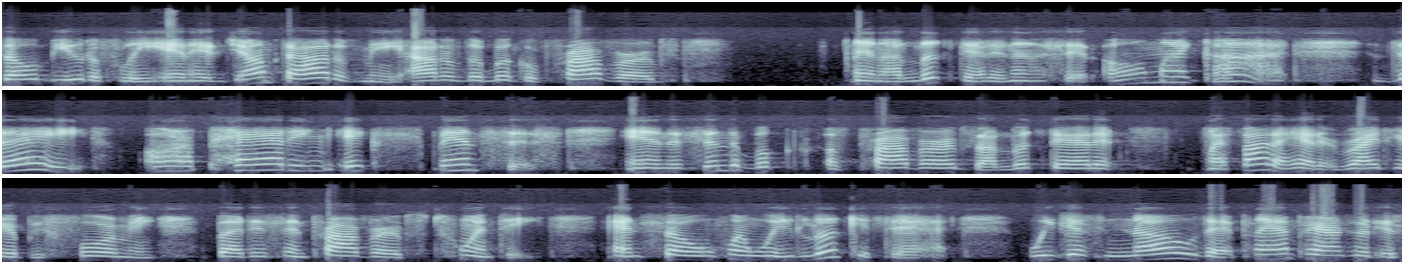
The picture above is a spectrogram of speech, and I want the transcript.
so beautifully, and it jumped out of me, out of the book of Proverbs. And I looked at it and I said, Oh my God, they are padding expenses. And it's in the book of Proverbs. I looked at it. I thought I had it right here before me, but it's in Proverbs 20. And so when we look at that, we just know that Planned Parenthood is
